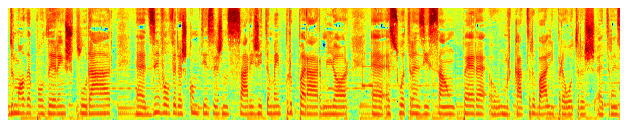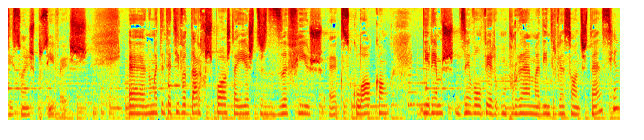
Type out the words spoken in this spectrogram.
de modo a poderem explorar, desenvolver desenvolver as competências necessárias e também preparar melhor uh, a sua transição para o mercado de trabalho e para outras uh, transições possíveis. Uh, numa tentativa de dar resposta a estes desafios que se colocam, iremos desenvolver um programa de intervenção à distância,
